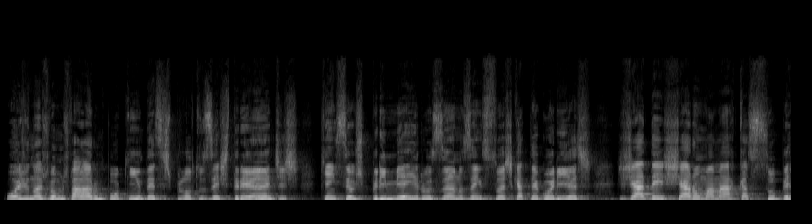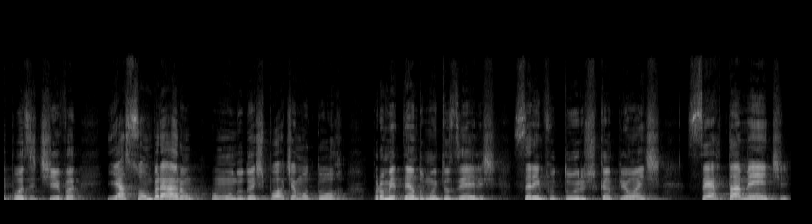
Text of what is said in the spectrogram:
Hoje nós vamos falar um pouquinho desses pilotos estreantes que, em seus primeiros anos em suas categorias, já deixaram uma marca super positiva e assombraram o mundo do esporte a motor, prometendo muitos deles serem futuros campeões, certamente.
